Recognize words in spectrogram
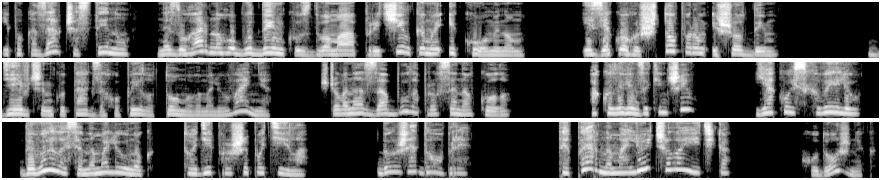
і показав частину незугарного будинку з двома причілками і комином, із якого штопором ішов дим. Дівчинку так захопило Томове малювання, що вона забула про все навколо. А коли він закінчив, якусь хвилю дивилася на малюнок, тоді прошепотіла. Дуже добре. Тепер намалюй чоловічка. Художник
